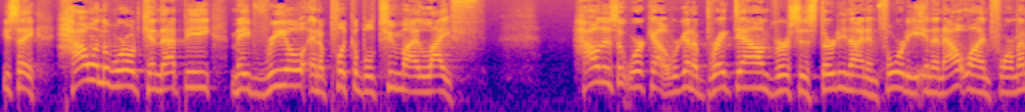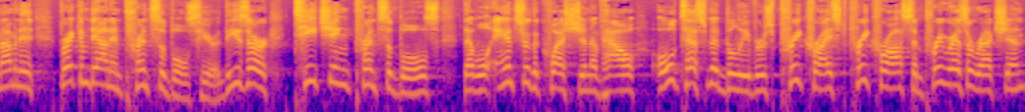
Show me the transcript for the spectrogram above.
You say, How in the world can that be made real and applicable to my life? How does it work out? We're going to break down verses 39 and 40 in an outline form, and I'm going to break them down in principles here. These are teaching principles that will answer the question of how Old Testament believers, pre Christ, pre cross, and pre resurrection,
